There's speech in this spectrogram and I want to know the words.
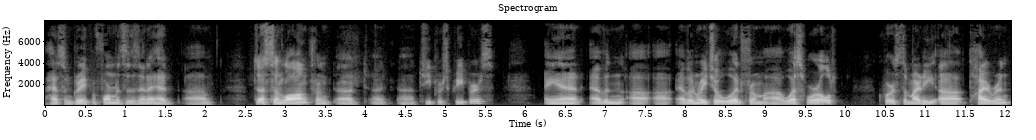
had some great performances in it. it had um, Justin Long from uh, uh, uh Jeepers Creepers and Evan uh, uh, Evan Rachel Wood from uh Westworld of course, the mighty uh, Tyrion,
